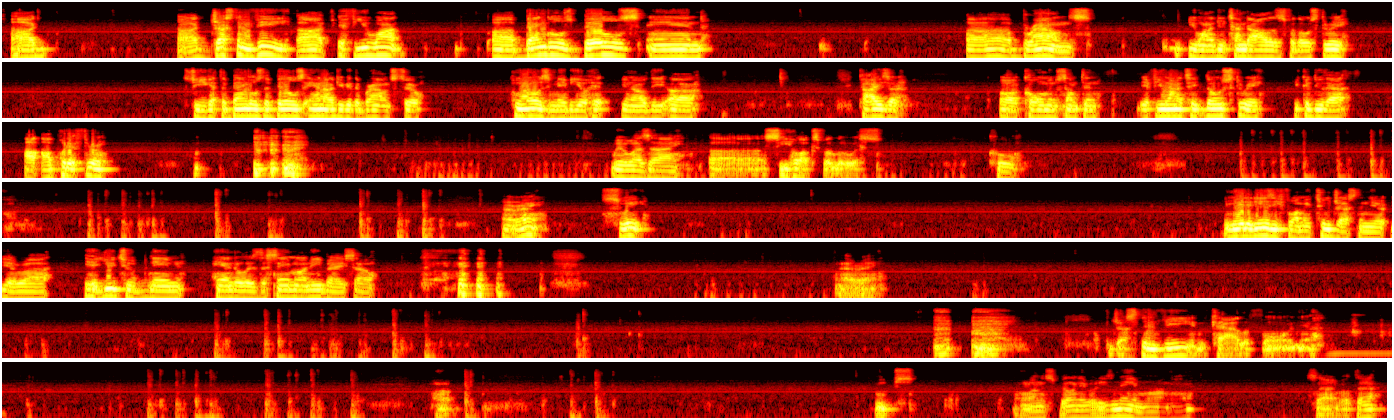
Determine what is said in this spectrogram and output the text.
Uh, uh, Justin V, uh, if you want uh, Bengals, Bills, and uh, Browns, you want to do ten dollars for those three. So you get the Bengals, the Bills, and I'll give you the Browns too. Who knows? Maybe you'll hit, you know, the uh, Kizer or Coleman something. If you want to take those three, you could do that. I'll, I'll put it through. Where was I? Uh, Seahawks for Lewis. Cool. All right. Sweet. You made it easy for me too, Justin. Your your uh, your YouTube name handle is the same on eBay, so. All right. Justin V in California. Oops. Don't want to spell anybody's name wrong here. Sorry about that.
